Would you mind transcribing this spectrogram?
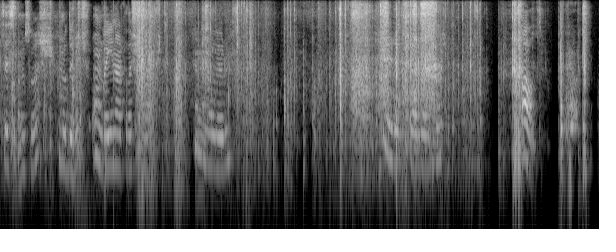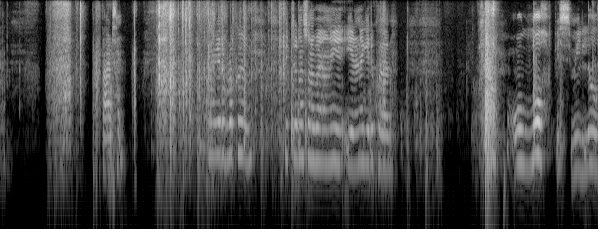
Tesla'mız var. Model 3. Onu da yine arkadaşım vermişti. Hemen alıyorum. Bir de bir tane daha var. Aldım. Pardon. Onu geri bırakıyorum. Videodan sonra ben onu ye- yerine geri koyarım. Allah bismillah.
